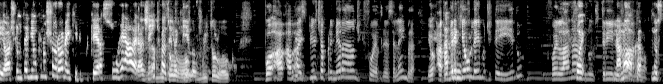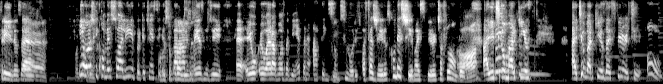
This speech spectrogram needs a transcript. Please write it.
eu acho que não teve um que não chorou na equipe, porque era surreal, era a Era gente muito fazendo louco, aquilo. Muito louco. Pô, a, a, a Spirit, a primeira, onde que foi? A primeira, você lembra? Eu, a primeira prim- que eu lembro de ter ido foi lá na, Foi nos trilhos. Na lá Moca, no- nos trilhos, é. É. pode E eu acho que começou ali, porque tinha esse, esse Começou barato ali, né? mesmo de. é, eu, eu era a voz da vinheta, né? Atenção, senhores passageiros, com destino a Spirit of London. Ó, Aí tinha o Marquinhos. Aí tinha o Marquinhos da Spirit. Um,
